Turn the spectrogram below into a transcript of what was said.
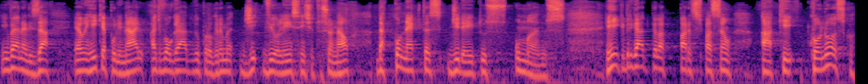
Quem vai analisar é o Henrique Apolinário, advogado do programa de violência institucional da Conectas Direitos Humanos. Henrique, obrigado pela participação aqui conosco.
